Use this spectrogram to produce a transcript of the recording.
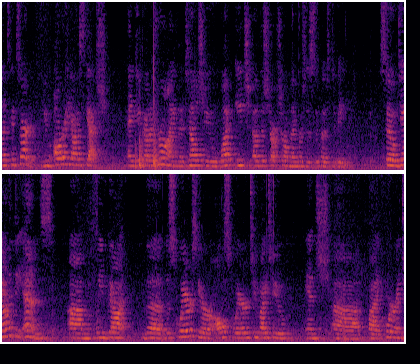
Let's get started. You've already got a sketch and you've got a drawing that tells you what each of the structural members is supposed to be. So down at the ends, um, we've got the, the squares here are all square two by two inch uh, by quarter inch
